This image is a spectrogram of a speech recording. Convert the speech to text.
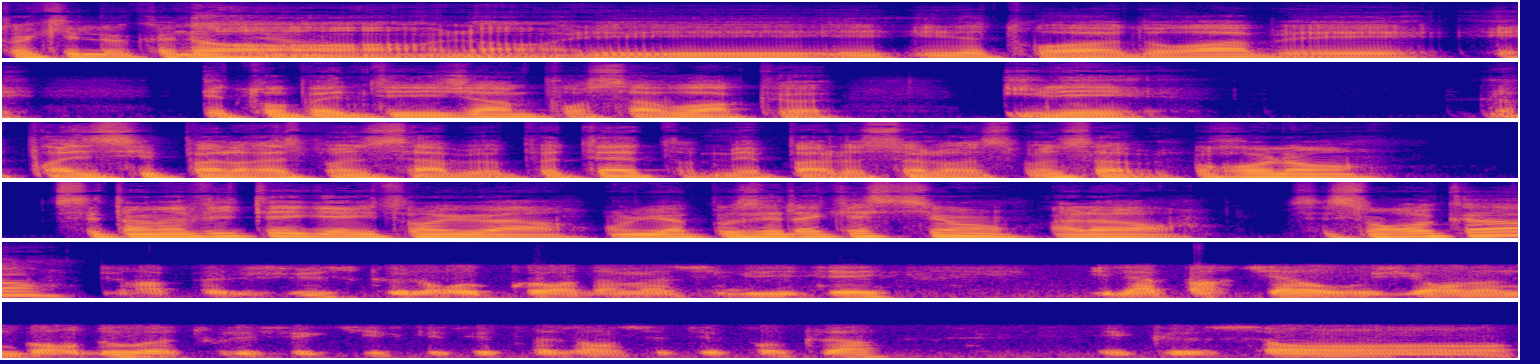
Toi qui le connais Non, bien. non, il, il, est trop adorable et, et, et, trop intelligent pour savoir que il est le principal responsable peut-être, mais pas le seul responsable. Roland, c'est un invité, Gaëtan Huard. On lui a posé la question. Alors? C'est son record? Je rappelle juste que le record d'invincibilité, il appartient aux Girondins de Bordeaux, à tout l'effectif qui était présent à cette époque-là, et que sans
